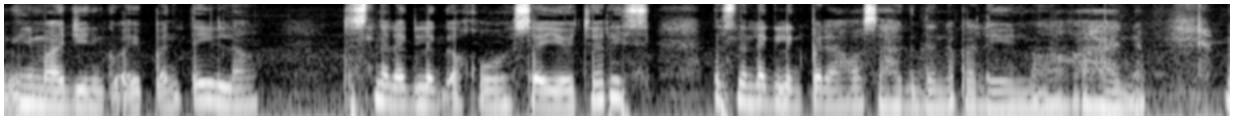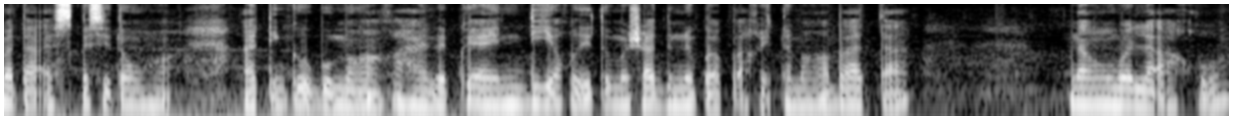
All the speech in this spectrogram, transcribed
imagine ko ay pantay lang. Tapos nalaglag ako sa iyo, Charis. Tapos nalaglag pala ako sa hagdan na pala yun, mga kahanap. Mataas kasi itong ating kubo, mga kahanap. Kaya hindi ako dito masyado nagpapakit ng mga bata nang wala ako.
